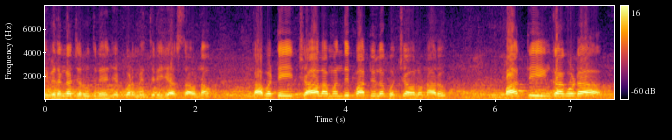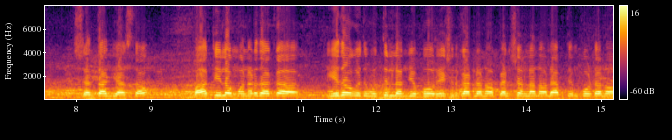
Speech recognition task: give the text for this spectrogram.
ఈ విధంగా జరుగుతున్నాయని చెప్పి కూడా మేము తెలియజేస్తూ ఉన్నాం. కాబట్టి చాలామంది పార్టీలోకి వచ్చే వాళ్ళు ఉన్నారు. పార్టీ ఇంకా కూడా స్ట్రెంతాన్ చేస్తాం. పార్టీలో మొన్నటిదాకా ఏదో ఒకటి ఒత్తిళ్ళని అని చెప్పో రేషన్ కార్డులనో పెన్షన్లనో లేకపోతే ఇంకోటనో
